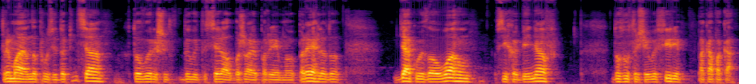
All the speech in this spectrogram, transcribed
Тримаю в напрузі до кінця. Хто вирішить дивитися серіал, бажаю приємного перегляду. Дякую за увагу. Всіх обійняв. До зустрічі в ефірі. Пока-пока.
